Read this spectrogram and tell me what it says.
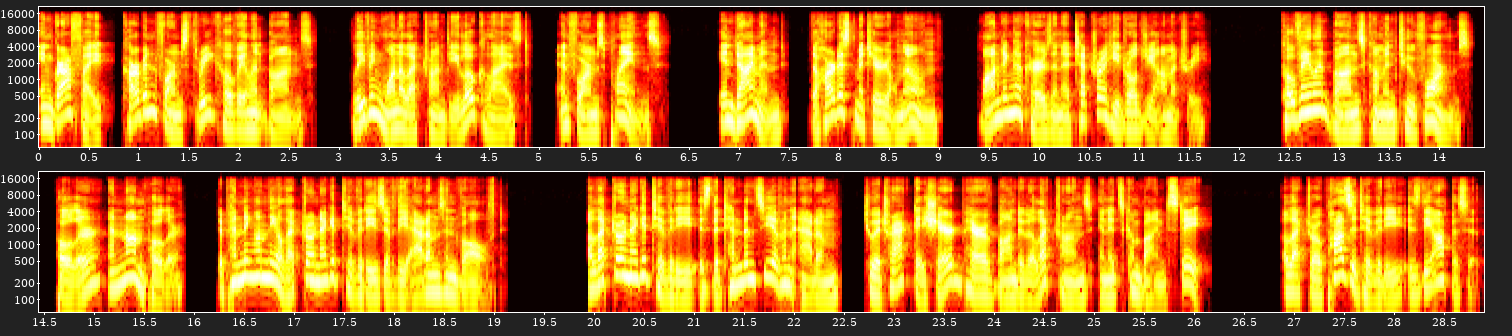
In graphite, carbon forms three covalent bonds, leaving one electron delocalized, and forms planes. In diamond, the hardest material known, bonding occurs in a tetrahedral geometry. Covalent bonds come in two forms, polar and nonpolar, depending on the electronegativities of the atoms involved. Electronegativity is the tendency of an atom to attract a shared pair of bonded electrons in its combined state. Electropositivity is the opposite.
